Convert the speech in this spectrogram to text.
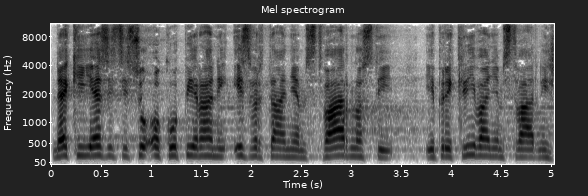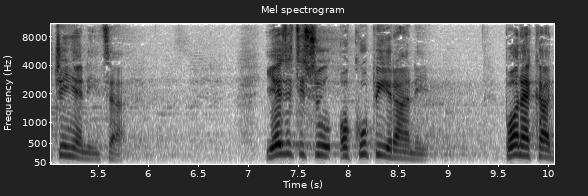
Neki jezici su okupirani izvrtanjem stvarnosti i prikrivanjem stvarnih činjenica. Jezici su okupirani ponekad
